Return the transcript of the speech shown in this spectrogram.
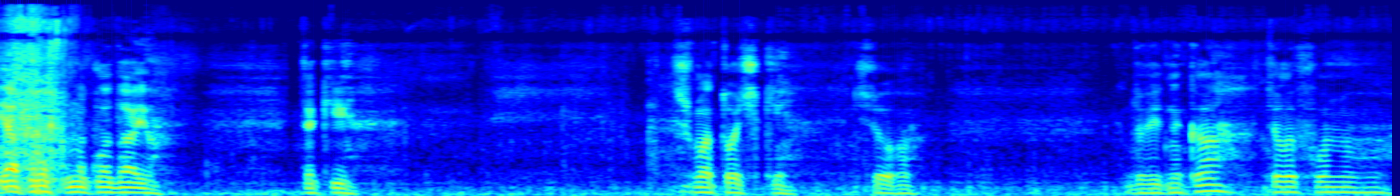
Я просто накладаю такі шматочки цього довідника телефонного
